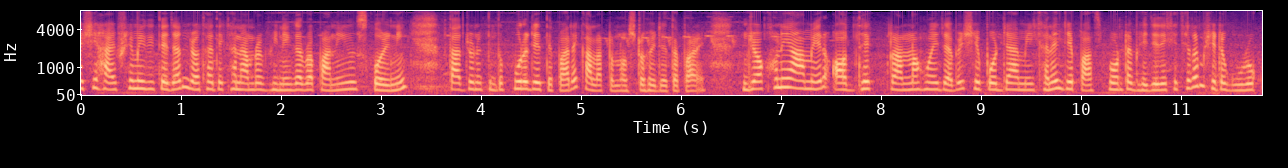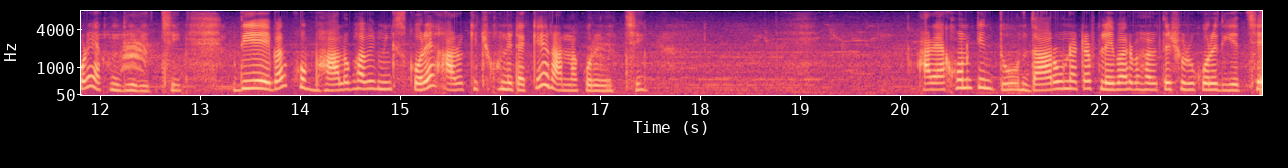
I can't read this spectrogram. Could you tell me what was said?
বেশি হাই ফ্লেমে দিতে যান যথাৎ এখানে আমরা ভিনেগার বা পানি ইউজ করিনি, তার জন্য কিন্তু পুড়ে যেতে পারে, কালারটা নষ্ট হয়ে যেতে পারে। যখনই আমের অর্ধেক রান্না হয়ে যাবে, সে পর্যায়ে আমি এখানে যে পাঁচফোড়নটা ভেজে রেখেছিলাম, সেটা গুঁড়ো করে এখন দিয়ে দিচ্ছি। দিয়ে এবার খুব ভালোভাবে মিক্স করে আরও কিছুক্ষণ এটাকে রান্না করে নিচ্ছি। আর এখন কিন্তু দারুণ একটা ফ্লেভার ভারতে শুরু করে দিয়েছে,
